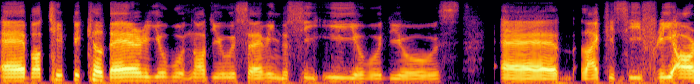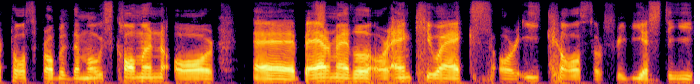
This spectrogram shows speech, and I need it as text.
Uh, but typical there, you would not use uh, Windows CE, you would use, uh, like we see, FreeRTOS, probably the most common, or uh, bare metal, or MQX, or ECOS, or FreeBSD,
